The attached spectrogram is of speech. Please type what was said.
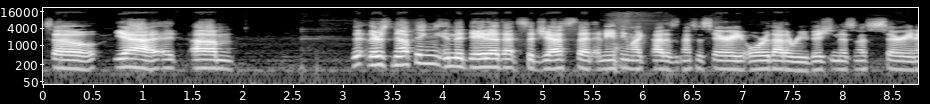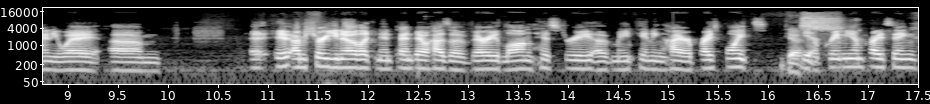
So yeah, it, um, th- there's nothing in the data that suggests that anything like that is necessary or that a revision is necessary in any way. Um, i I'm sure you know, like Nintendo has a very long history of maintaining higher price points Yes. for premium pricing.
